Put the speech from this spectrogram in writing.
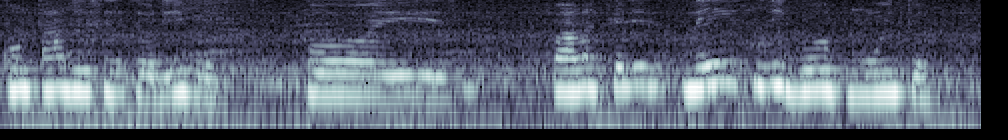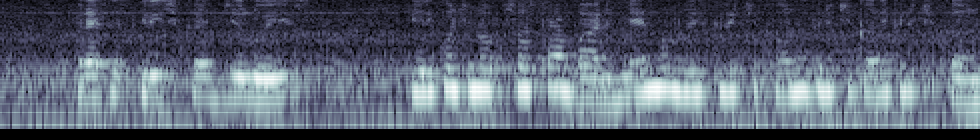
contado isso no seu livro, pois fala que ele nem ligou muito para essas críticas de Luiz e ele continuou com seus trabalhos, mesmo Luiz criticando, criticando e criticando.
